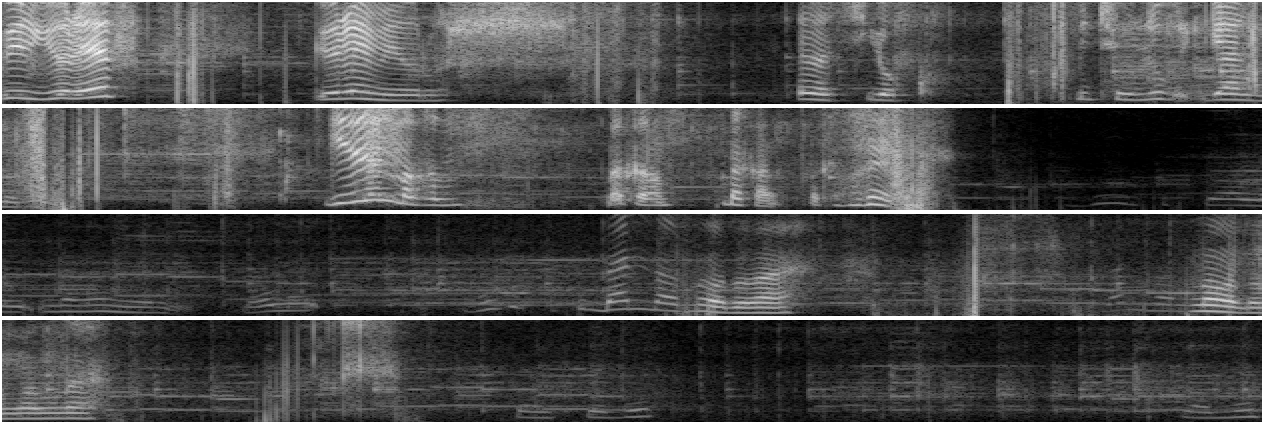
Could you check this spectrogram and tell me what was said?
bir görev göremiyoruz. Evet yok. Bir türlü gelmedi. Gidelim bakalım. Bakalım. Bakalım. Bakalım. anlamadım ha. Ben de anlamadım valla. Yanlış.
